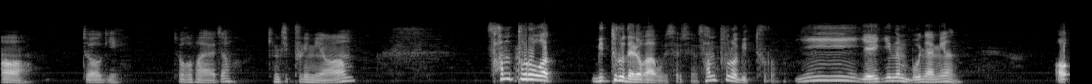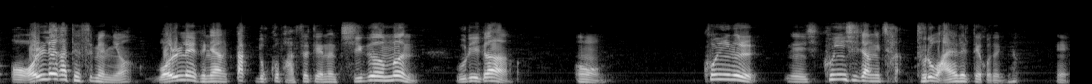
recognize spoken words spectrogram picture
어 저기 저거 봐야죠. 김치 프리미엄 3%가 밑으로 내려가고 있어요. 지금 3% 밑으로. 이 얘기는 뭐냐면 어, 어, 원래 같았으면요. 원래 그냥 딱 놓고 봤을 때는 지금은 우리가 어 코인을 예, 시- 코인 시장에 차- 들어와야 될 때거든요. 예.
